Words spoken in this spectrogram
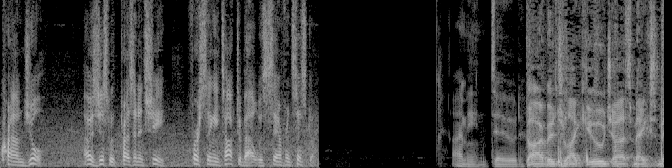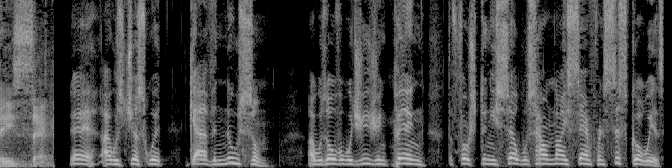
crown jewel. I was just with President Xi. First thing he talked about was San Francisco. I mean, dude. Garbage like you just makes me sick. Yeah, I was just with Gavin Newsom. I was over with Xi Jinping. The first thing he said was how nice San Francisco is.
